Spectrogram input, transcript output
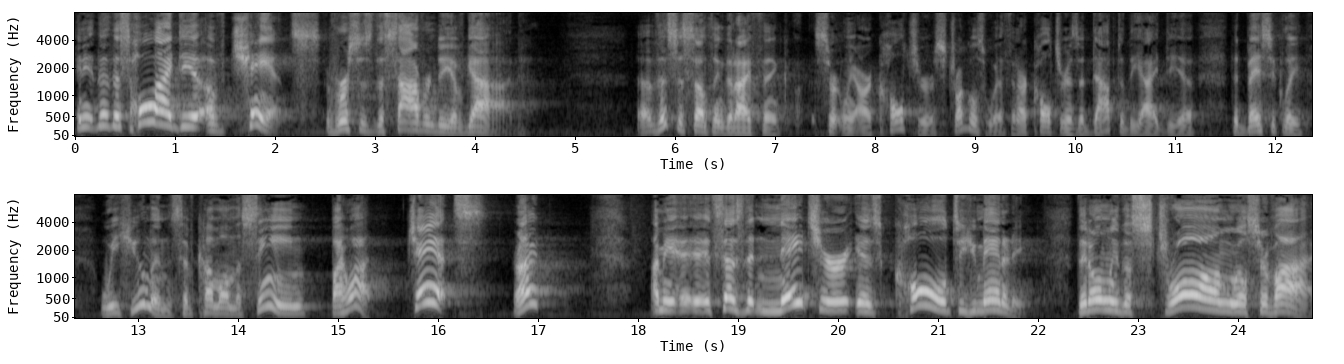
And this whole idea of chance versus the sovereignty of God, uh, this is something that I think certainly our culture struggles with, and our culture has adopted the idea that basically we humans have come on the scene by what? Chance, right? I mean, it says that nature is cold to humanity, that only the strong will survive.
